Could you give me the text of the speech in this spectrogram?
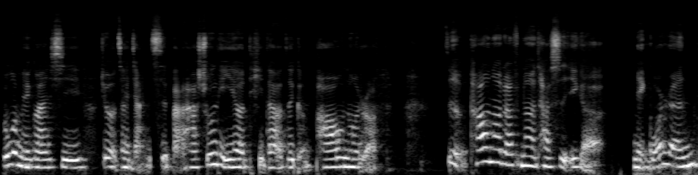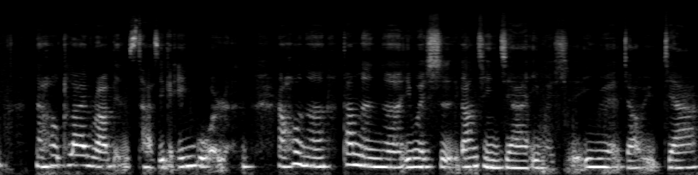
不过没关系，就再讲一次吧。他书里也有提到这个 Paul Nordhoff，这 Paul Nordoff 呢，他是一个美国人。然后，Clive Robbins 他是一个英国人。然后呢，他们呢，一位是钢琴家，一位是音乐教育家。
